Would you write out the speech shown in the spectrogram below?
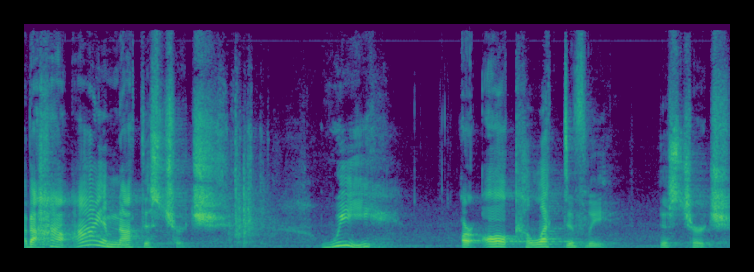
about how I am not this church. We are all collectively this church.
